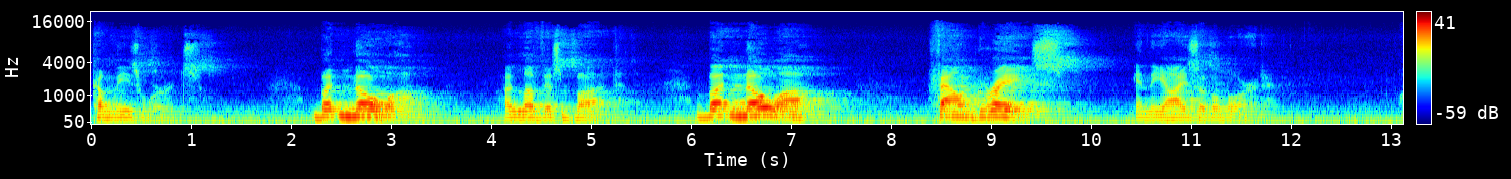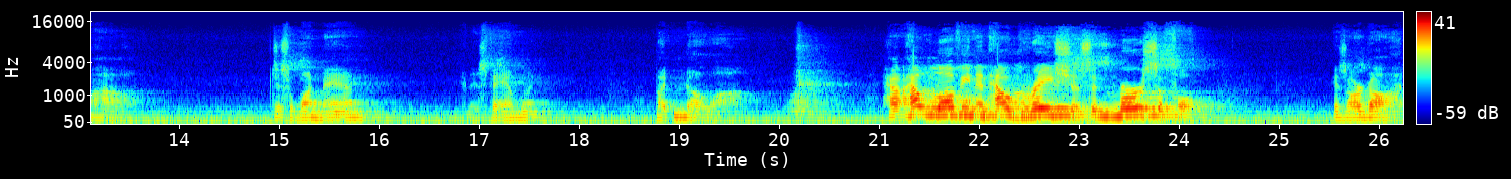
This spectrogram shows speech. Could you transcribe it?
come these words. But Noah, I love this but, but Noah found grace in the eyes of the Lord. Wow. Just one man and his family. But Noah. How, how loving and how gracious and merciful is our God.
